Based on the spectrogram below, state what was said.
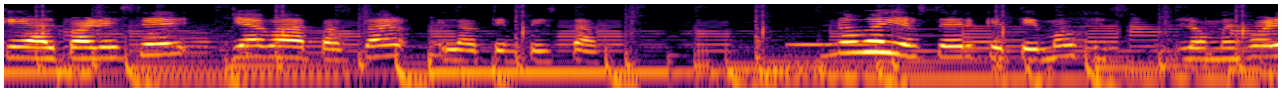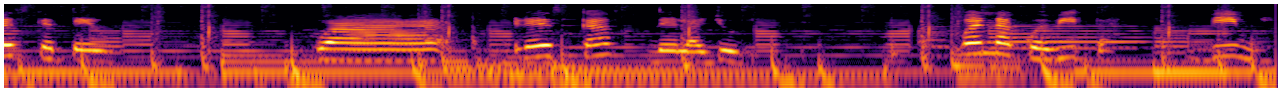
que al parecer ya va a pasar la tempestad. No vaya a ser que te mojes, lo mejor es que te guarezcas de la lluvia. Buena cuevita, dime,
